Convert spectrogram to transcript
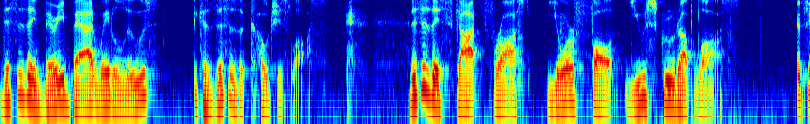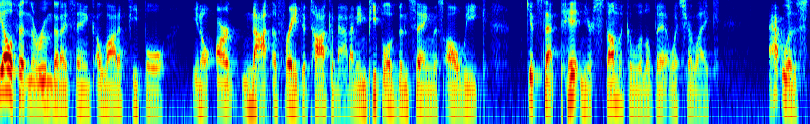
This is a very bad way to lose because this is a coach's loss. this is a Scott Frost, your fault, you screwed up loss. it's the elephant in the room that I think a lot of people, you know, aren't not afraid to talk about. I mean, people have been saying this all week. gets that pit in your stomach a little bit, which you're like, that was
